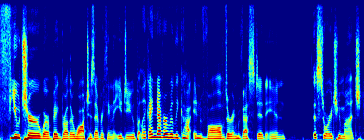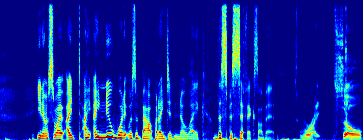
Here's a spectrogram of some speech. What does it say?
future where Big Brother watches everything that you do, but like I never really got involved or invested in the story too much. You know, so I I I, I knew what it was about, but I didn't know like the specifics of it. Right. So,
